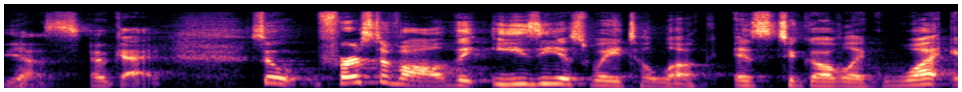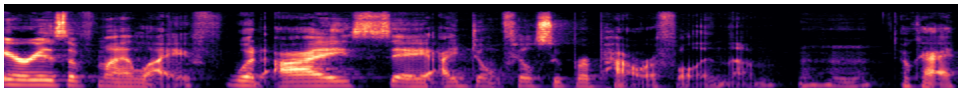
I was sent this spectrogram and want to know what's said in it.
Yes. Okay. So, first of all, the easiest way to look is to go like, what areas of my life would I say I don't feel super powerful in them? Mm-hmm. Okay.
